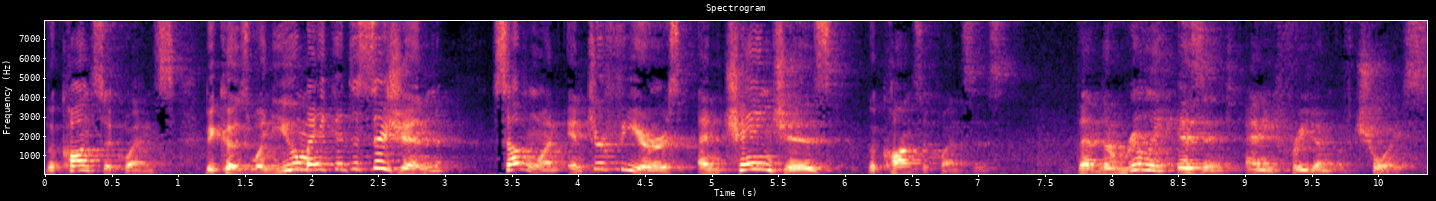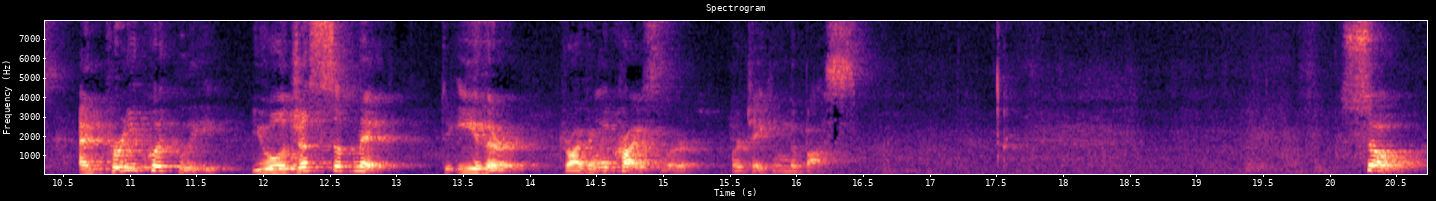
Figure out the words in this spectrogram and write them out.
the consequence. Because when you make a decision, someone interferes and changes the consequences. Then there really isn't any freedom of choice. And pretty quickly, you will just submit to either driving a Chrysler or taking the bus. So,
